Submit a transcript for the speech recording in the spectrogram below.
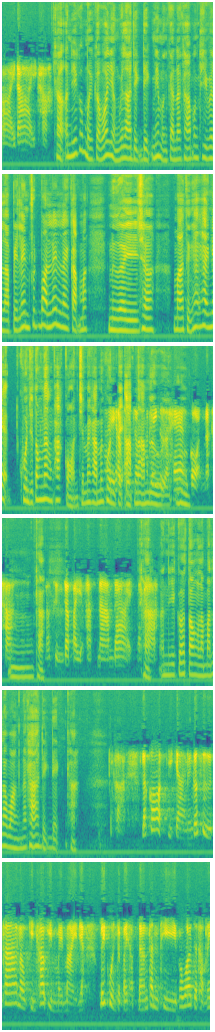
บายได้ค่ะ ค่ะ อันนี้ก็เหมือนกับว่าอย่างเวลาเด็กๆเนี่ยเหมือนกันนะคะ บางทีเวลาไปเล่นฟุตบอลเล่นอะไรกลับมาเหนื่อยเชอะมาถึงแห้งๆเนี่ยควรจะต้องนั่งพักก่อนใช่ไหมคะไม่ควรไปอาบน้ำเลยให้เหงื่อแห้งก่อนนะคะอืมค่ะแล้วถึงจะไปอาบน้ำได้นะค่ะคะ อันนี้ก็ต้องระมัดระวังนะคะ เด็กๆค่ะ ค่ะ แล้วก็อีกอย่างหนึ่งก็คือถ้าเรากินข้าวอิ่มใหม่ ๆ เนี่ยไม่ควรจะไปอาบน้ำทันที เพราะว่าจะทำให้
